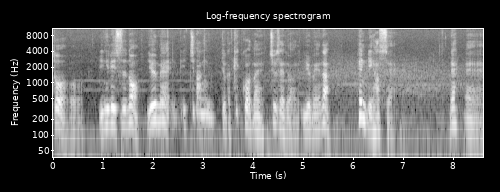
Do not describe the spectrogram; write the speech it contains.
とイギリスの有名一番っていうか結構ね中世では有名なヘンリー8世ねえ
